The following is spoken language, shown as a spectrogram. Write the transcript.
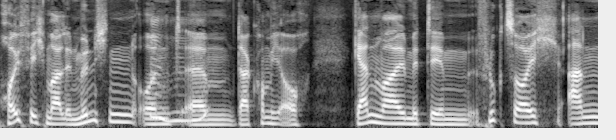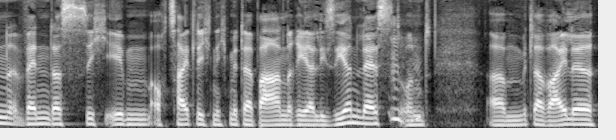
häufig mal in München und mhm. ähm, da komme ich auch gern mal mit dem Flugzeug an, wenn das sich eben auch zeitlich nicht mit der Bahn realisieren lässt. Mhm. Und ähm, mittlerweile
